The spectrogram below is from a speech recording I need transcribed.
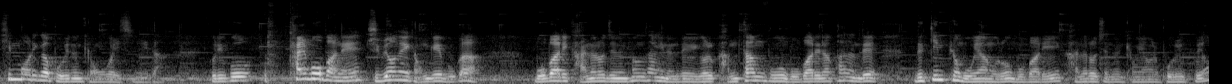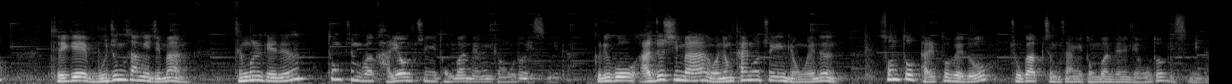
흰머리가 보이는 경우가 있습니다. 그리고 탈모반의 주변의 경계부가 모발이 가늘어지는 현상이 있는데 이걸 감탄부 모발이라고 하는데 느낌표 모양으로 모발이 가늘어지는 경향을 보이고요. 되게 무증상이지만 드물게는 통증과 가려움증이 동반되는 경우도 있습니다. 그리고 아주 심한 원형 탈모증인 경우에는 손톱, 발톱에도 조갑 증상이 동반되는 경우도 있습니다.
